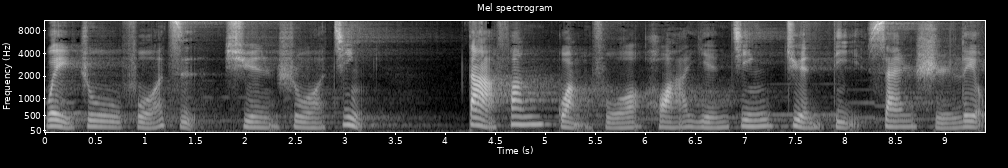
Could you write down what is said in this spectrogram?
为诸佛子宣说尽。大方广佛华严经卷第三十六。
